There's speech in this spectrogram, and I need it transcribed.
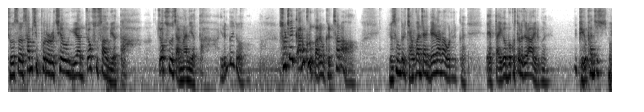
줘서 30%를 채우기 위한 쪽수 싸움이었다. 쪽수 장난이었다. 이런 거죠. 솔직히 까놓고 말하면 그렇잖아. 여성들이 장관 자리 내놔라고 그러니까 애따 이거 먹고 떨어져라 이런 거예요. 비겁한 짓이죠.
